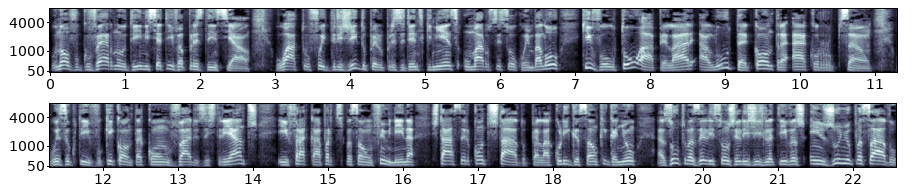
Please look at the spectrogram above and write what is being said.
o novo governo de iniciativa presidencial. O ato foi dirigido pelo presidente guineense Umaru Sissoko Embalo, que voltou a apelar à luta contra a corrupção. O executivo, que conta com vários estreantes e fraca participação feminina, está a ser contestado pela coligação que ganhou as últimas eleições legislativas em junho passado,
